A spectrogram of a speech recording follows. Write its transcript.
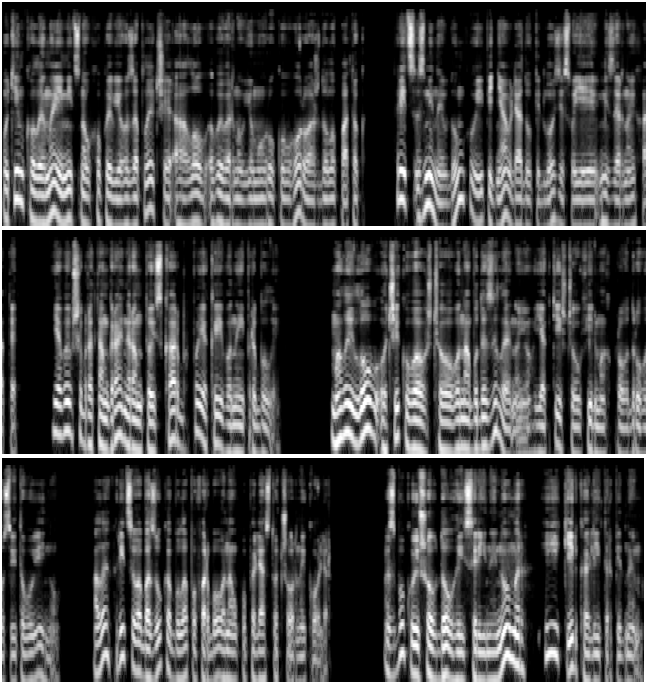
Утім, коли Мей міцно вхопив його за плечі, а лов вивернув йому руку вгору аж до лопаток, Фріц змінив думку і підняв ляду у підлозі своєї мізерної хати, явивши братам Грайнерам той скарб, по який вони й прибули. Малий лов очікував, що вона буде зеленою, як ті, що у фільмах про Другу світову війну, але Фріцева базука була пофарбована у попелясто чорний колір. Збоку йшов довгий серійний номер і кілька літер під ним.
